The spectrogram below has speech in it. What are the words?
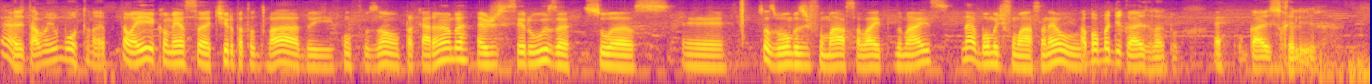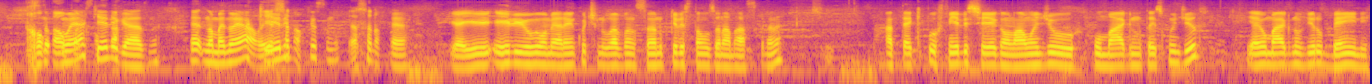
É. Ele tava meio morto na época. Então aí começa tiro pra todo lado e confusão pra caramba. Aí o Justiceiro usa suas. é, suas bombas de fumaça lá e tudo mais. Não é bomba de fumaça, né? O, A bomba de gás lá do. É. O gás que ele. não, não é aquele gás, né? É, não, mas não é Não, aquele. esse não. porque senão- Essa não. É. E aí ele e o Homem-Aranha continuam avançando porque eles estão usando a máscara, né? Até que por fim eles chegam lá onde o, o Magno tá escondido. E aí o Magno vira o Bane.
